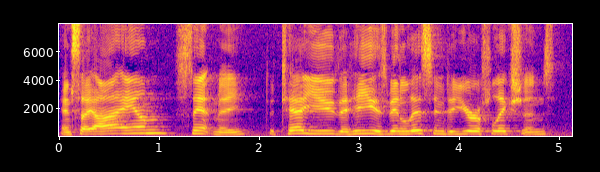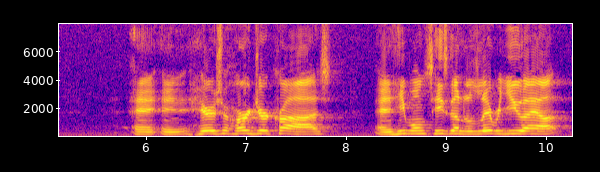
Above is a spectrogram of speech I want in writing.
and say, I am sent me to tell you that he has been listening to your afflictions and, and heard your cries, and he wants, he's going to deliver you out,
